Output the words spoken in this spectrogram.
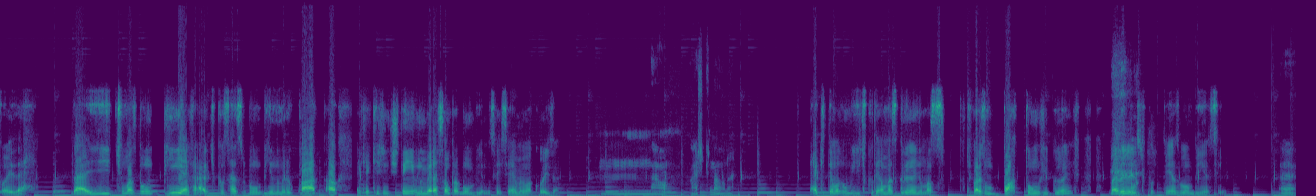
pois é. Daí tinha umas bombinhas, cara. Tipo, sabe as bombinhas número 4 e tal? É que aqui a gente tem numeração pra bombinha, não sei se é a mesma coisa. Hum, não, acho que não, né? É que tem umas bombinhas, tipo, tem umas grandes, umas que parecem um batom gigante. Mas beleza, tipo, tem as bombinhas assim. É.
